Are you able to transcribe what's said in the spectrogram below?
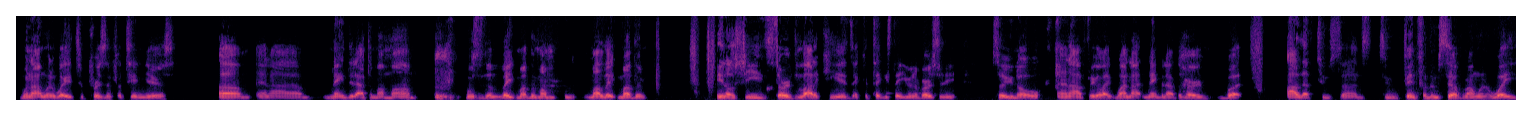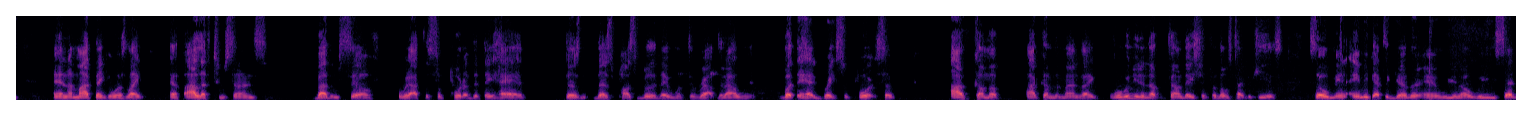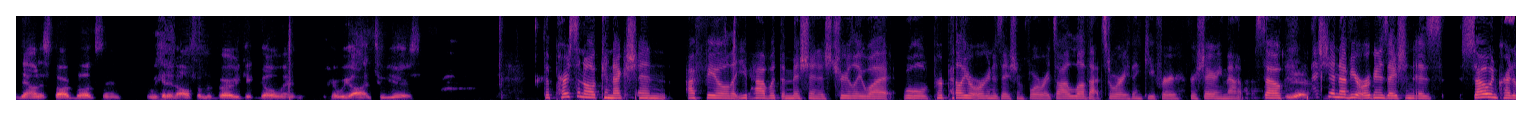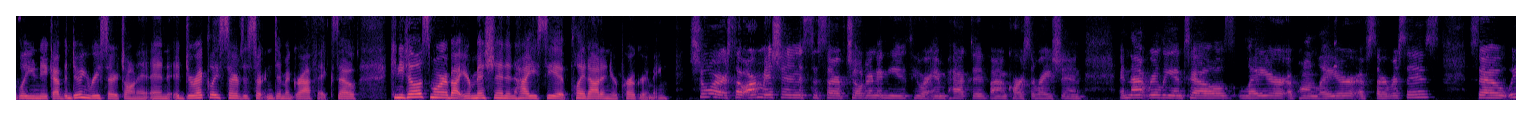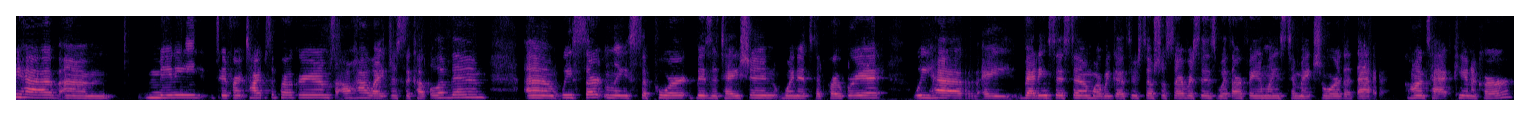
when I went away to prison for 10 years. Um, and I named it after my mom, which is the late mother, my, my late mother. You know, she served a lot of kids at Kentucky State University. So, you know, and I feel like why not name it after her? But I left two sons to fend for themselves when I went away. And my thinking was like, if I left two sons by themselves without the support of that they had, there's there's possibility they went the route that I went. But they had great support. So I've come up, I come to mind like, well, we need enough foundation for those type of kids. So me and Amy got together and you know, we sat down at Starbucks and we hit it off from the very get go and here we are in two years. The personal connection I feel that you have with the mission is truly what will propel your organization forward. So I love that story. Thank you for for sharing that. So yes. the mission of your organization is so incredibly unique. I've been doing research on it and it directly serves a certain demographic. So can you tell us more about your mission and how you see it played out in your programming? Sure. So, our mission is to serve children and youth who are impacted by incarceration. And that really entails layer upon layer of services. So, we have um, many different types of programs. I'll highlight just a couple of them. Um, we certainly support visitation when it's appropriate. We have a vetting system where we go through social services with our families to make sure that that contact can occur.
